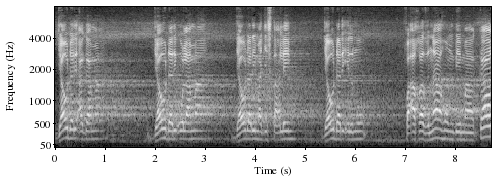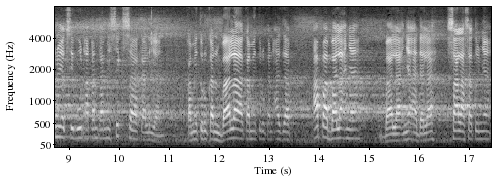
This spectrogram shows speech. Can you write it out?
jauh dari agama jauh dari ulama, jauh dari majlis taklim, jauh dari ilmu. Fa akhadnahum bima kanu yaksibun akan kami siksa kalian. Kami turunkan bala, kami turunkan azab. Apa balanya? Balanya adalah salah satunya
